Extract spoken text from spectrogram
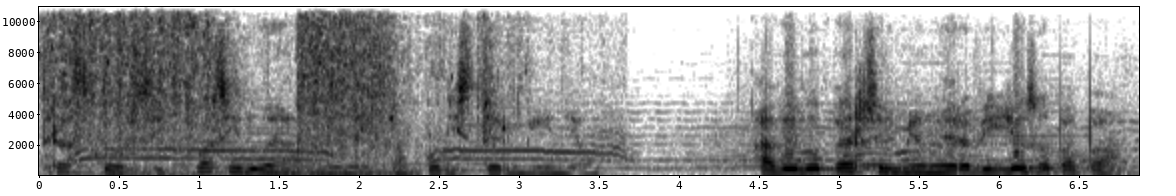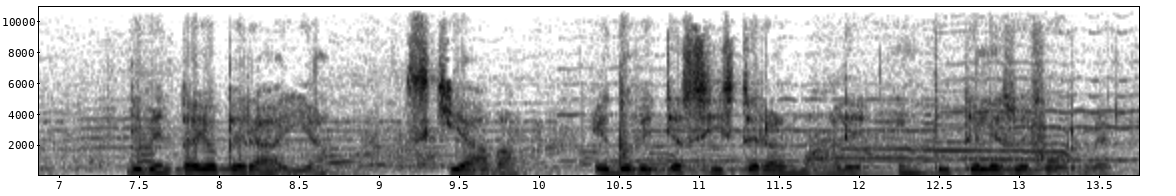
Trascorsi quasi due anni nel campo di sterminio Avevo perso il mio meraviglioso papà, diventai operaia, schiava e dovetti assistere al male in tutte le sue forme.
